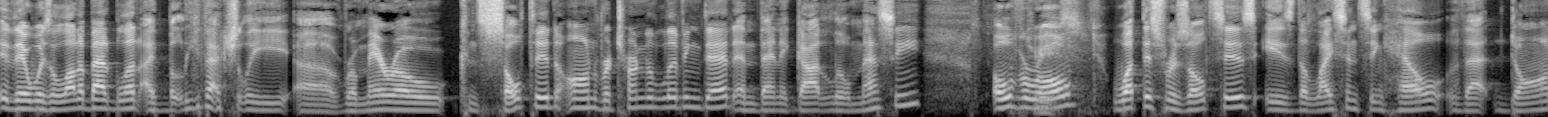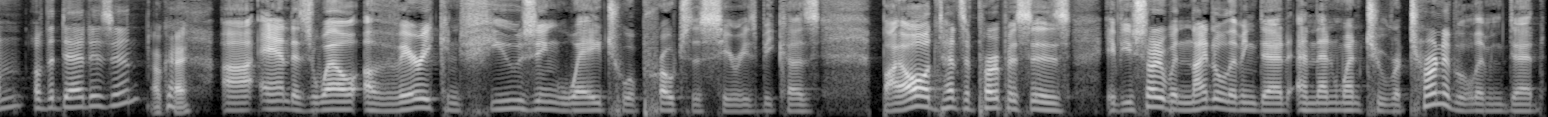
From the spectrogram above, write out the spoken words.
there was a lot of bad blood. I believe actually uh, Romero consulted on Return of the Living Dead, and then it got a little messy. Overall, Jeez. what this results is is the licensing hell that Dawn of the Dead is in, Okay. uh, and as well a very confusing way to approach this series because, by all intents and purposes, if you started with Night of the Living Dead and then went to Return of the Living Dead,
